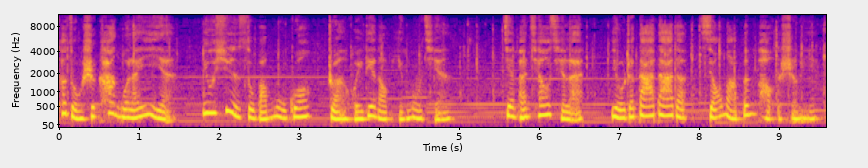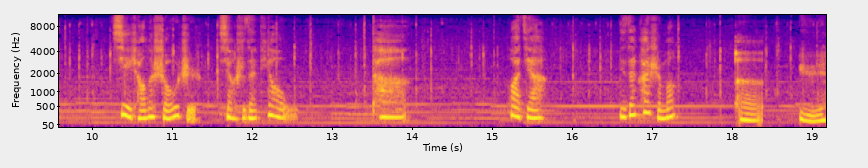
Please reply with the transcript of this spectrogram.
他总是看过来一眼，又迅速把目光转回电脑屏幕前，键盘敲起来有着哒哒的小马奔跑的声音。细长的手指像是在跳舞。他，画家，你在看什么？呃，雨。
